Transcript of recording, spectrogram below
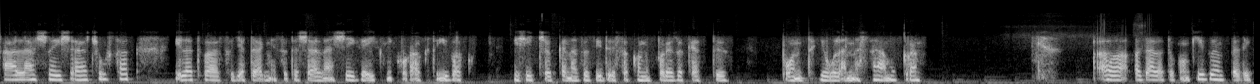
állása is elcsúszhat, illetve az, hogy a természetes ellenségeik mikor aktívak, és így csökken az az időszak, amikor ez a kettő pont jó lenne számukra. Az állatokon kívül pedig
